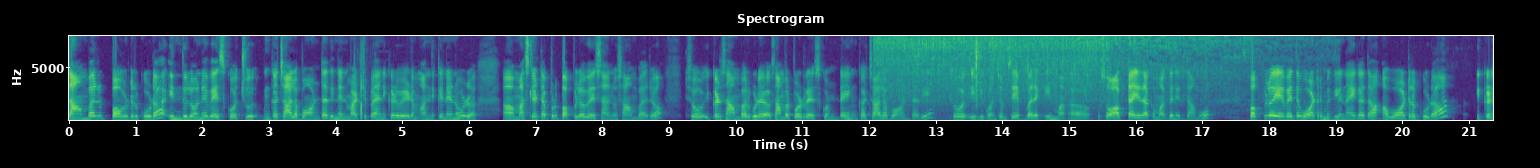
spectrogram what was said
సాంబార్ పౌడర్ కూడా ఇందులోనే వేసుకోవచ్చు. ఇంకా చాలా బాగుంటుంది. నేను మర్చిపోయాను ఇక్కడ వేయడం. అందుకే నేను మసలేటప్పుడు పప్పులో వేసాను సాంబారు. సో ఇక్కడ సాంబార్ కూడా సాంబార్ పౌడర్ వేసుకుంటే ఇంకా చాలా బాగుంటుంది. సో ఇవి కొంచెం సేపు వరకు సాఫ్ట్ అయ్యేదాకా మగ్గనిద్దాము. పప్పులో ఏవైతే వాటర్ మిగిలినాయి కదా ఆ వాటర్ కూడా ఇక్కడ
